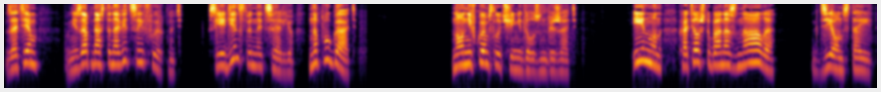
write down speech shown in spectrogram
затем внезапно остановиться и фыркнуть, с единственной целью — напугать. Но он ни в коем случае не должен бежать. Инман хотел, чтобы она знала, где он стоит.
